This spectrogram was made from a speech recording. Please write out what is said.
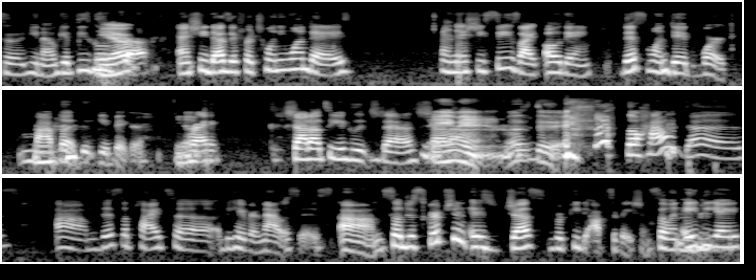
to, you know, get these glutes Yep. up. And she does it for 21 days. And then she sees like, oh dang, this one did work. My Mhm. butt did get bigger. Yep. Right? Shout out to your glutes, Jazz. Shout out. Amen. Let's do it. So how does um, this apply to behavior analysis? Um, so description is just repeated observation. So in Mhm. ABA,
